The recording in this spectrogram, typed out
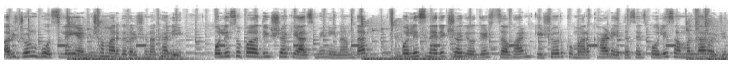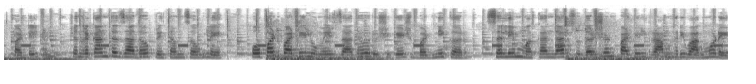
अर्जुन भोसले यांच्या मार्गदर्शनाखाली पोलीस उपअधीक्षक यास्मिन इनामदार पोलीस निरीक्षक योगेश चव्हाण किशोर कुमार खाडे तसेच पोलीस अंमलदार अजित पाटील चंद्रकांत जाधव प्रीतम चौगले पोपट पाटील उमेश जाधव ऋषिकेश बडनीकर सलीम मकानदार सुदर्शन पाटील रामहरी वाघमोडे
